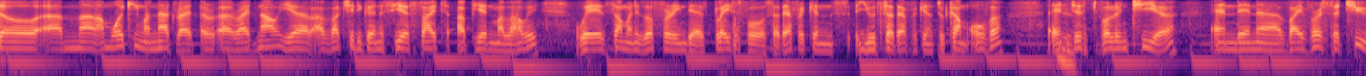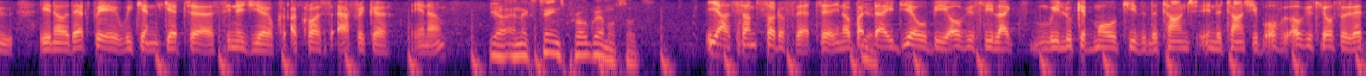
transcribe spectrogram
So um, uh, I'm working on that right uh, uh, right now. Yeah, I'm actually going to see a site up here in Malawi where someone is offering their place for South Africans, youth South Africans, to come over and yes. just volunteer and then uh, vice versa too. You know, that way we can get uh, synergy ac- across Africa. You know. Yeah, an exchange program of sorts. Yeah, some sort of that, uh, you know. But yes. the idea would be obviously like we look at more kids in the town in the township. Obviously, also that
